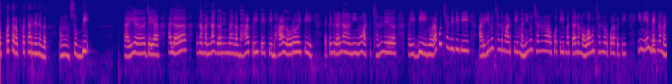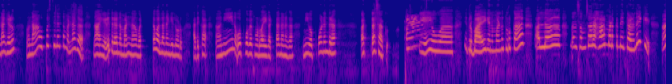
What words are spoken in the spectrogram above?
ಒಪ್ಕೋತಾರ ಒಪ್ಕೋತಾರ ನಿನಗೆ ಹ್ಞೂ ಸುಬ್ಬಿ ಅಯ್ಯ ಜಯ ಅಲ್ಲ ನಮ್ಮ ಅಣ್ಣಗ ನಿನ್ನ ಮ್ಯಾಲ ಭಾಳ ಪ್ರೀತಿ ಐತಿ ಭಾಳ ಗೌರವ ಐತಿ ಯಾಕಂದ್ರೆ ನಾ ನೀನು ಅಷ್ಟು ಚಂದ ಇದ್ದಿ ನೋಡಕ್ಕೂ ಚಂದ ಇದ್ದೀತಿ ಅಡ್ಗಿನೂ ಚಂದ ಮಾಡ್ತಿ, ಮನಿನೂ ಚಂದ ನೋಡ್ಕೊತಿ, ಮತ್ತು ನಮ್ಮ ಅವ್ವಾಗೂ ಚಂದ ನೋಡ್ಕೊಳಕತ್ತಿ. ಇನ್ನೇನು ಬೇಕು ನಮ್ಮ ಅಣ್ಣಗೆ ಹೇಳು. ನಾ ಒಪ್ಪಿಸ್ತೀನಿ ಅಂತ ಮಣ್ಣಾಗ ನಾ ಹೇಳಿದ್ರೆ ನಮ್ಮ ಅಣ್ಣ ಒಟ್ಟವಲ್ಲ ನನಗೆ ನೋಡು. ಅದಕ್ಕೆ ನೀನು ಒಪ್ಕೋಬೇಕು ನೋಡುವ ಈಗ ಅಟ್ಟ ನನಗೆ. ನೀ ಒಪ್ಕೊಂಡ್ರೆ ಅಟ್ಟ ಸಾಕು. ಏ ಯವ್ವ ಇದ್ರ ಬಾಯಿಗೆ ಮಣ್ಣು ಅಣ್ಣ ತುರುಕ? ಅಲ್ಲ ನನ್ನ ಸಂಸಾರ ಹಾಳು ಮಾಡ್ಕೊಂಡು ನಿಂತಾಳೆ ಆ,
